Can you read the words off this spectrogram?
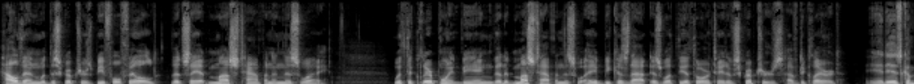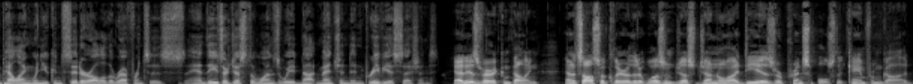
"How then would the scriptures be fulfilled that say it must happen in this way?" With the clear point being that it must happen this way because that is what the authoritative scriptures have declared. It is compelling when you consider all of the references, and these are just the ones we'd not mentioned in previous sessions. Yeah, it is very compelling. And it's also clear that it wasn't just general ideas or principles that came from God,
